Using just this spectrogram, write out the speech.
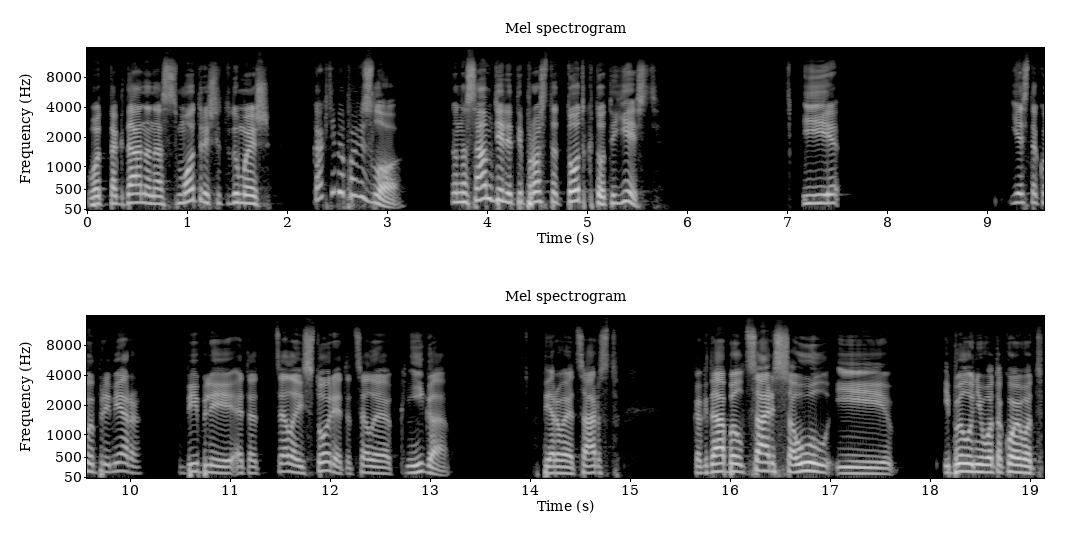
вот тогда на нас смотришь, и ты думаешь, как тебе повезло но на самом деле ты просто тот, кто ты есть. И есть такой пример в Библии, это целая история, это целая книга, Первое царство, когда был царь Саул, и, и был у него такой вот,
